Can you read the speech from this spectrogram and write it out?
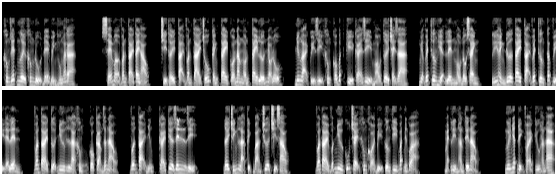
không giết ngươi không đủ để bình hung ác ca. Xé mở văn tài tay áo, chỉ thấy tại văn tài chỗ cánh tay có năm ngón tay lớn nhỏ lỗ, nhưng lại quỷ dị không có bất kỳ cái gì máu tươi chảy ra, miệng vết thương hiện lên màu nâu xanh, lý hành đưa tay tại vết thương các vị đẻ lên, văn tài tựa như là không có cảm giác nào, vẫn tại những cái kia dên gì đây chính là kịch bản chữa trị sao? Văn tài vẫn như cũ chạy không khỏi bị cương thi bắt nhân quả. Mẹt lìn hắn thế nào? Ngươi nhất định phải cứu hắn a.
